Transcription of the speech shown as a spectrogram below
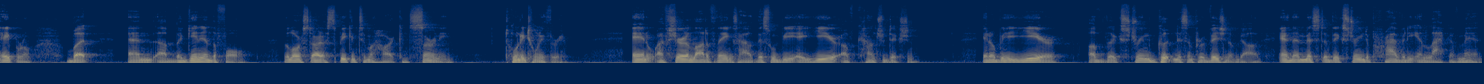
April? But and uh, beginning of the fall, the Lord started speaking to my heart concerning 2023. And I've shared a lot of things how this will be a year of contradiction. It'll be a year of the extreme goodness and provision of God in the midst of the extreme depravity and lack of man.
